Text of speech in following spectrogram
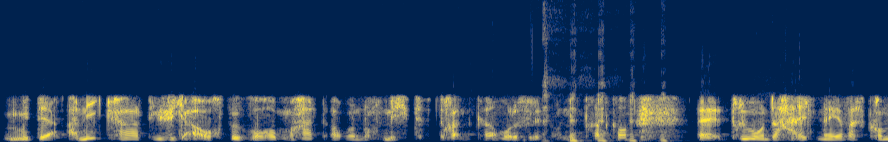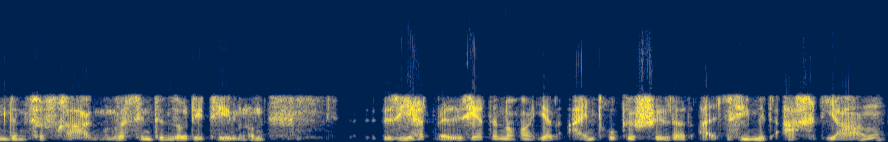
mit der Annika, die sich auch beworben hat, aber noch nicht dran kam oder vielleicht auch nicht dran kam, äh, drüber unterhalten, naja, was kommen denn für Fragen und was sind denn so die Themen? Und sie hat, sie hat dann nochmal ihren Eindruck geschildert, als sie mit acht Jahren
